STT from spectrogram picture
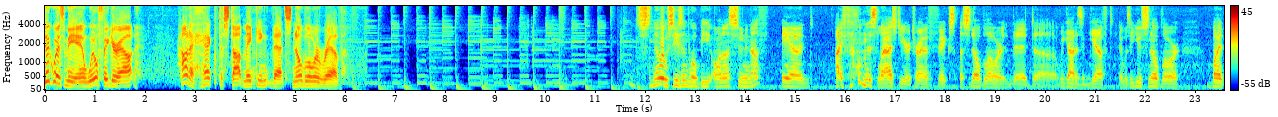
Stick with me and we'll figure out how the heck to stop making that snowblower rev. Snow season will be on us soon enough and I filmed this last year trying to fix a snowblower that uh, we got as a gift. It was a used snowblower, but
